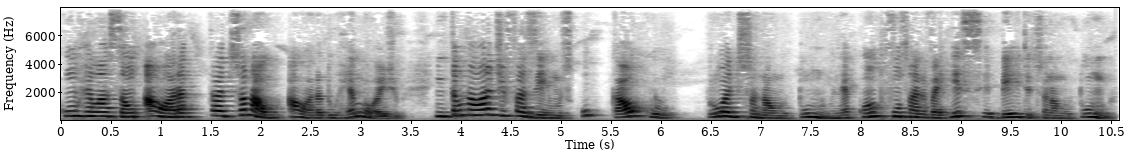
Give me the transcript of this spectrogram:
com relação à hora tradicional, a hora do relógio. Então, na hora de fazermos o cálculo para o adicional noturno, né, quanto o funcionário vai receber de adicional noturno,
